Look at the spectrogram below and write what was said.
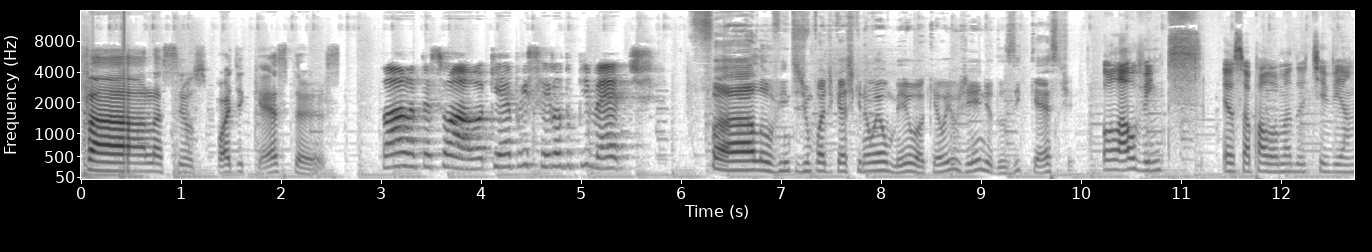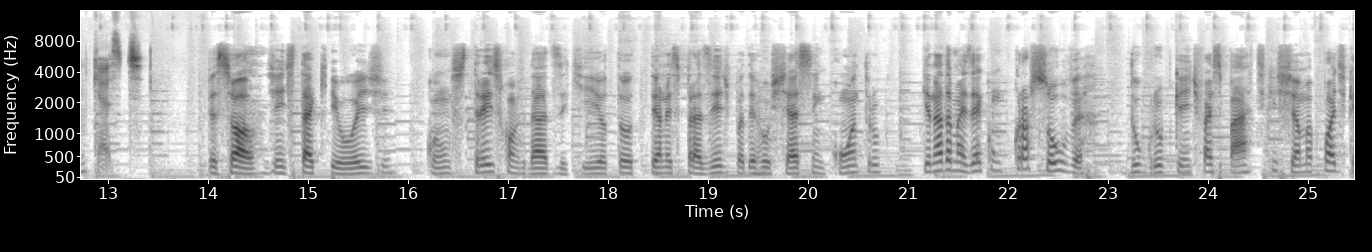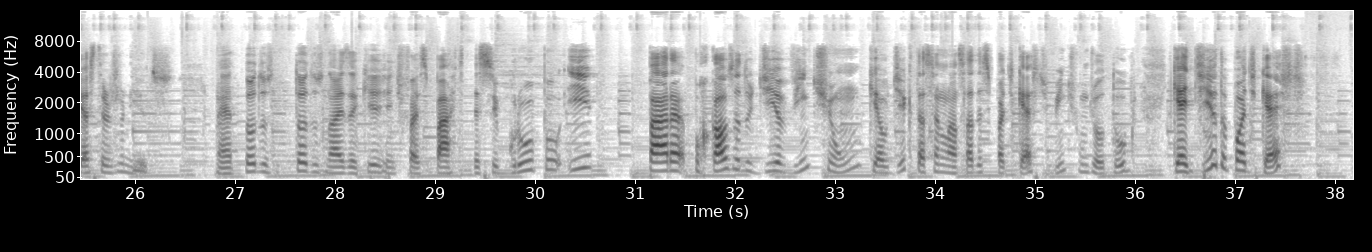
Fala, seus podcasters! Fala pessoal, aqui é a Priscila do Pivete. Fala, ouvintes de um podcast que não é o meu, aqui é o Eugênio do Zcast. Olá, ouvintes. Eu sou a Paloma do TV Uncast. Pessoal, a gente tá aqui hoje com os três convidados aqui. Eu tô tendo esse prazer de poder hostear esse encontro, que nada mais é que um crossover do grupo que a gente faz parte, que chama Podcasters Unidos. Né? Todos, todos nós aqui, a gente faz parte desse grupo e para por causa do dia 21, que é o dia que está sendo lançado esse podcast, 21 de outubro, que é dia do podcast.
